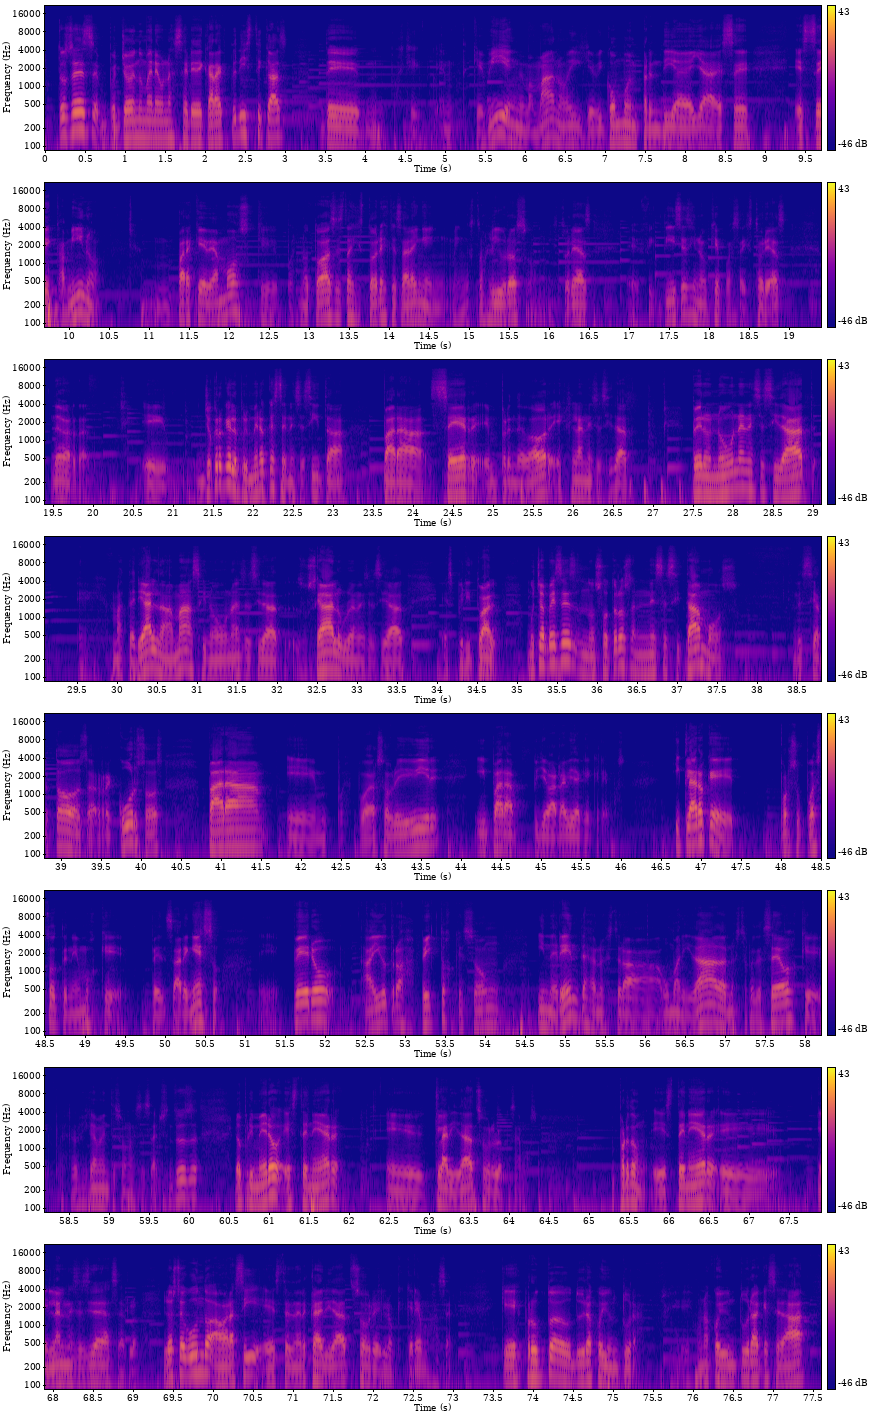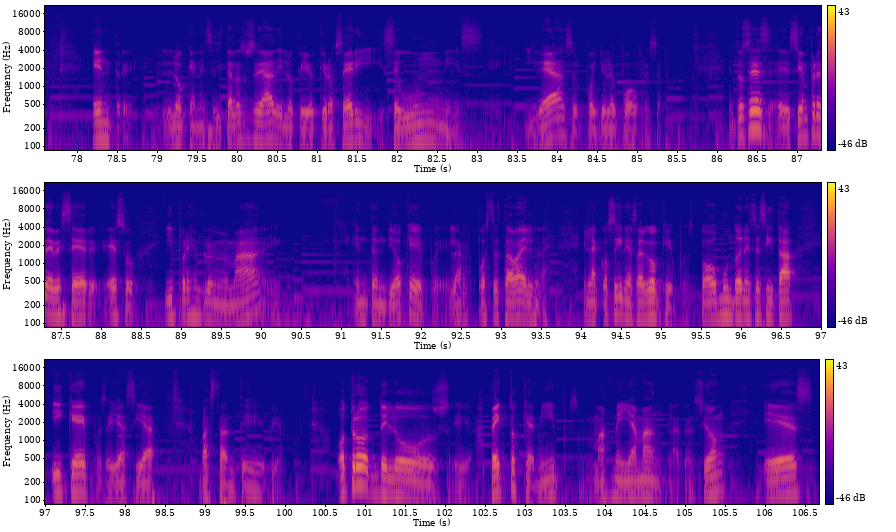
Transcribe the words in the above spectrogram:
Entonces, pues yo enumeré una serie de características de pues, que, que, vi en mi mamá, ¿no? Y que vi cómo emprendía ella ese, ese camino. Para que veamos que pues no todas estas historias que salen en, estos libros son historias eh, ficticias, sino que pues hay historias de verdad. Eh, yo creo que lo primero que se necesita para ser emprendedor es la necesidad. Pero no una necesidad material nada más, sino una necesidad social, una necesidad espiritual. Muchas veces nosotros necesitamos de ciertos recursos para eh, pues, poder sobrevivir y para llevar la vida que queremos. Y claro que, por supuesto, tenemos que pensar en eso, eh, pero hay otros aspectos que son inherentes a nuestra humanidad, a nuestros deseos, que pues lógicamente son necesarios. Entonces, lo primero es tener eh, claridad sobre lo que hacemos. Perdón, es tener eh, la necesidad de hacerlo. Lo segundo, ahora sí, es tener claridad sobre lo que queremos hacer, que es producto de dura coyuntura. Es una coyuntura que se da entre lo que necesita la sociedad y lo que yo quiero hacer y según mis ideas, pues yo le puedo ofrecer. Entonces, eh, siempre debe ser eso. Y por ejemplo, mi mamá eh, entendió que pues, la respuesta estaba en la, cocina. Es algo que pues todo mundo necesita y que pues ella hacía bastante bien. Otro de los eh, aspectos que a mí pues, más me llaman la atención es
